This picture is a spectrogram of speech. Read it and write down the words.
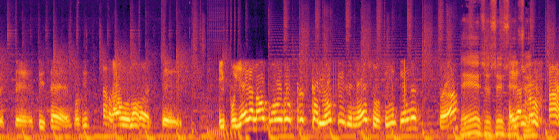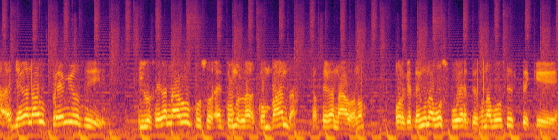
este, sí se, pues sí ¿no? Este, y pues ya he ganado como dos, tres karaoke en eso, ¿sí me entiendes? ¿Verdad? Sí, sí, sí, sí, he sí. ganado, ah, ya he ganado premios y, y los he ganado pues eh, con, la, con banda, los he ganado, ¿no? Porque tengo una voz fuerte, es una voz este que,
